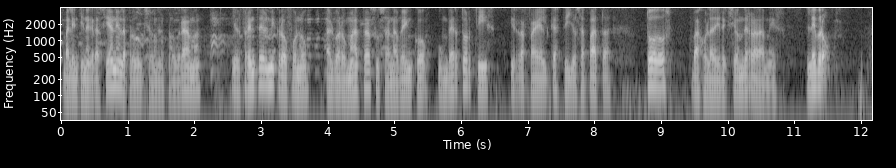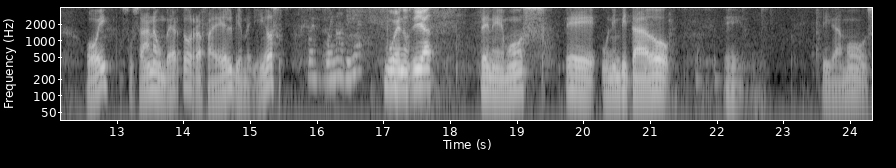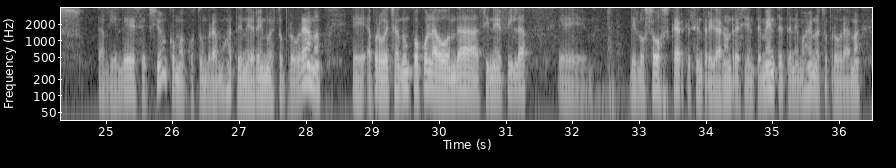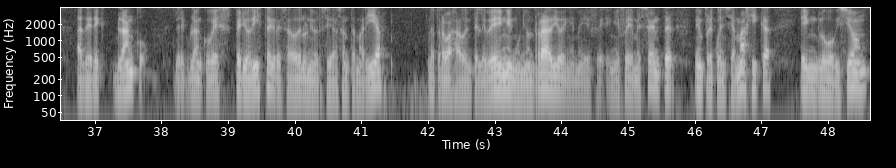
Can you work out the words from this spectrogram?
Valentina Graciani en la producción del programa y al frente del micrófono Álvaro Mata, Susana Benco, Humberto Ortiz y Rafael Castillo Zapata, todos bajo la dirección de Radamés Lebrón. Hoy, Susana, Humberto, Rafael, bienvenidos. Pues buenos días. Buenos días. Tenemos eh, un invitado, eh, digamos, también de excepción, como acostumbramos a tener en nuestro programa, eh, aprovechando un poco la onda cinéfila de los Oscar que se entregaron recientemente. Tenemos en nuestro programa a Derek Blanco. Derek Blanco es periodista egresado de la Universidad Santa María, ha trabajado en Televen, en Unión Radio, en, MF, en FM Center, en Frecuencia Mágica, en Globovisión.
